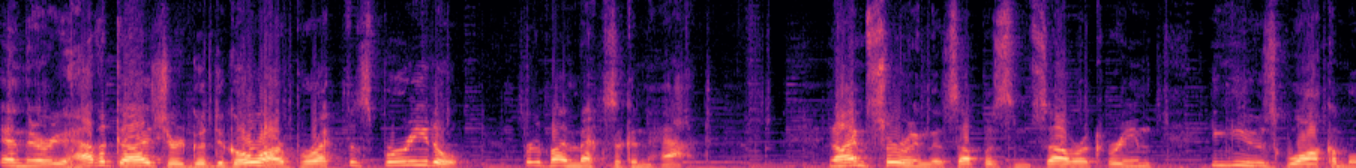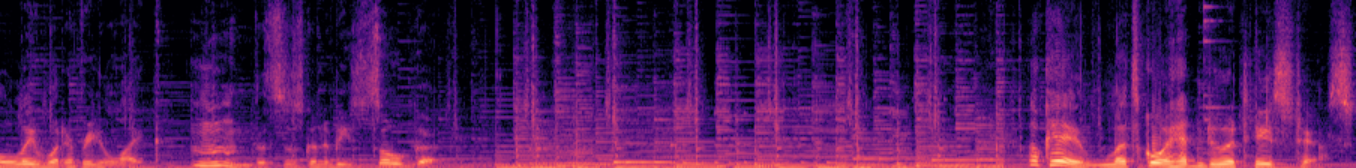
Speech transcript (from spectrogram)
And there you have it guys, you're good to go, our breakfast burrito. Where's my Mexican hat? And I'm serving this up with some sour cream. You can use guacamole, whatever you like. Mmm, this is going to be so good. Okay, let's go ahead and do a taste test.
